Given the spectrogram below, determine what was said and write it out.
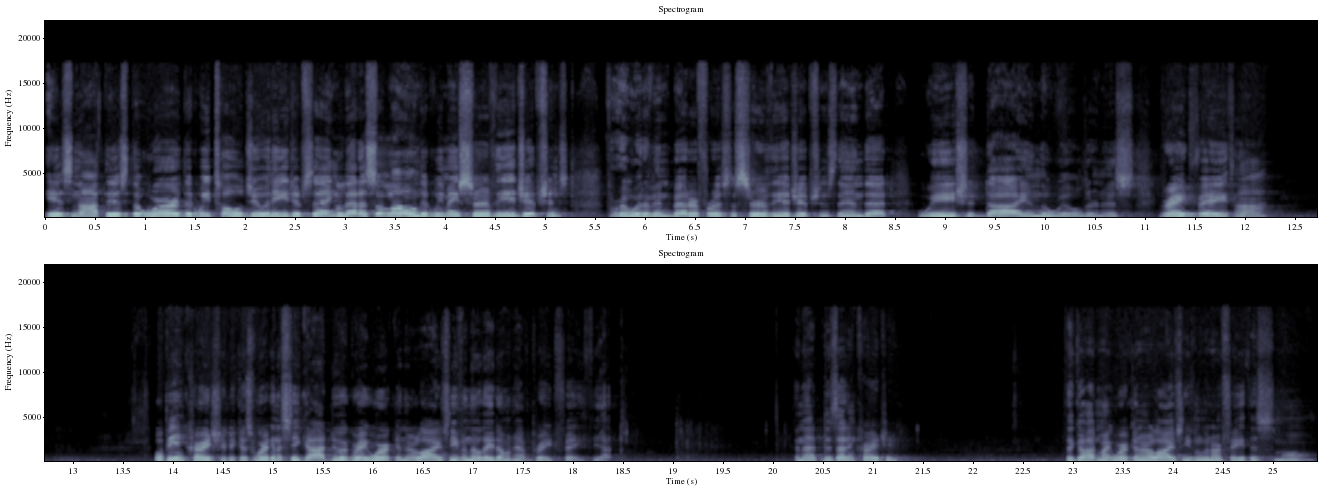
Is not this the word that we told you in Egypt, saying, Let us alone, that we may serve the Egyptians? For it would have been better for us to serve the Egyptians than that we should die in the wilderness. Great faith, huh? Well, be encouraged here because we're going to see God do a great work in their lives, even though they don't have great faith yet. And that, does that encourage you? That God might work in our lives even when our faith is small?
